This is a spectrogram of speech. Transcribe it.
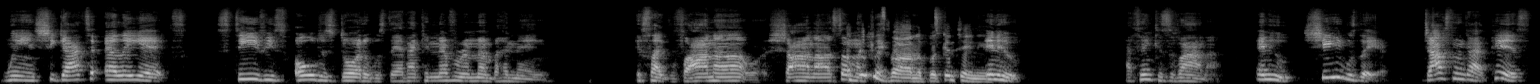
when she got to LAX, Stevie's oldest daughter was there, and I can never remember her name. It's like Vanna or Shauna, I something like think that. it's Vanna, but continue. Anywho, I think it's Vanna. Anywho, she was there. Jocelyn got pissed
